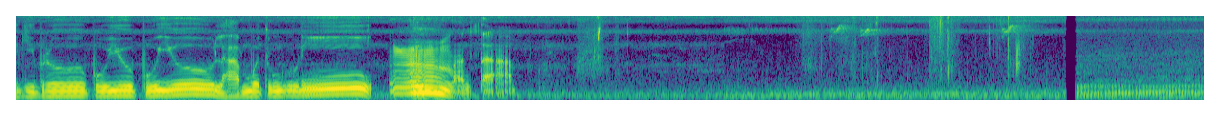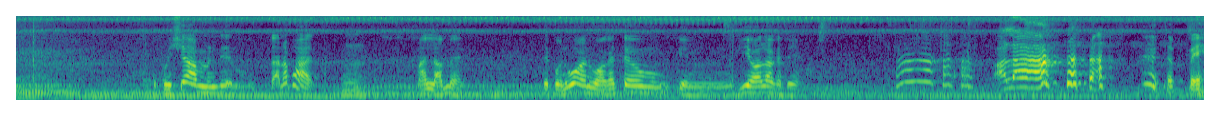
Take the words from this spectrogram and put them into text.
Lagi bro, puyu, puyu. Lama tunggu ni. Mm, mantap. Telefon Syam dia tak dapat. Hmm. Malam kan. Telefon Wan, Wan kata mungkin dia lah katanya. Alah. Lepeh.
